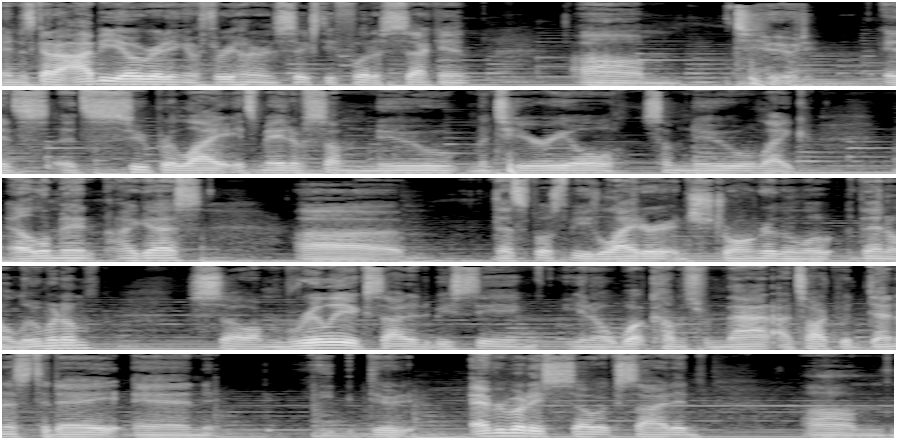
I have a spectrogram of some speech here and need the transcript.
and it's got an IBO rating of 360 foot a second. Um, dude, it's it's super light. It's made of some new material, some new like element, I guess. Uh, that's supposed to be lighter and stronger than, than aluminum. So I'm really excited to be seeing, you know, what comes from that. I talked with Dennis today, and dude, everybody's so excited. Um,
